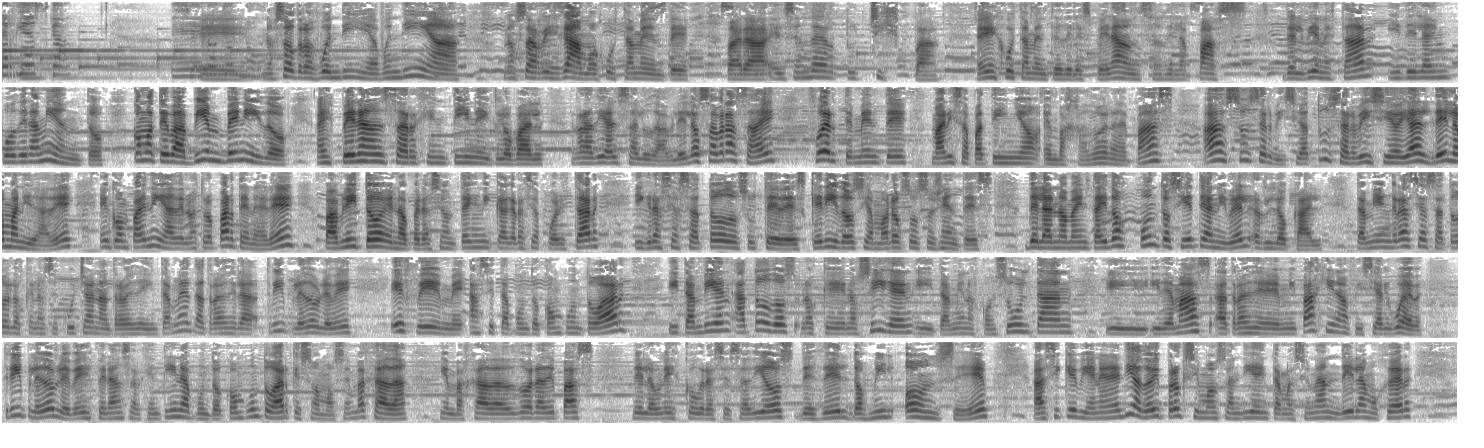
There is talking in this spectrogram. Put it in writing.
Arriesga. Nosotros, buen día, buen día. Nos arriesgamos justamente para encender tu chispa, eh, justamente de la esperanza, de la paz, del bienestar y del empoderamiento. ¿Cómo te va? Bienvenido a Esperanza Argentina y Global Radial Saludable. Los abraza, ¿eh? Fuertemente Marisa Patiño, embajadora de paz, a su servicio, a tu servicio y al de la humanidad, ¿eh? en compañía de nuestro partner, ¿eh? Pablito, en la operación técnica. Gracias por estar y gracias a todos ustedes, queridos y amorosos oyentes de la 92.7 a nivel local. También gracias a todos los que nos escuchan a través de internet, a través de la www.fmaz.com.ar y también a todos los que nos siguen y también nos consultan y, demás a través de mi página oficial web www.esperanzaargentina.com.ar que somos embajada y embajadora de paz de la UNESCO, gracias a Dios, desde el 2011. ¿eh? Así que bien, en el día de hoy, próximos al Día Internacional de la Mujer,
